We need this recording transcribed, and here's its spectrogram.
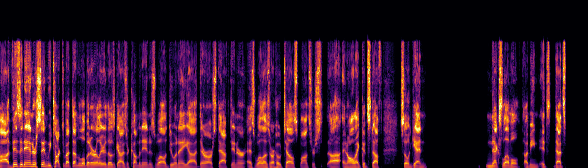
Uh, Visit Anderson. We talked about them a little bit earlier. Those guys are coming in as well, doing a. Uh, they're our staff dinner as well as our hotel sponsors uh, and all that good stuff. So again, next level. I mean, it's that's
